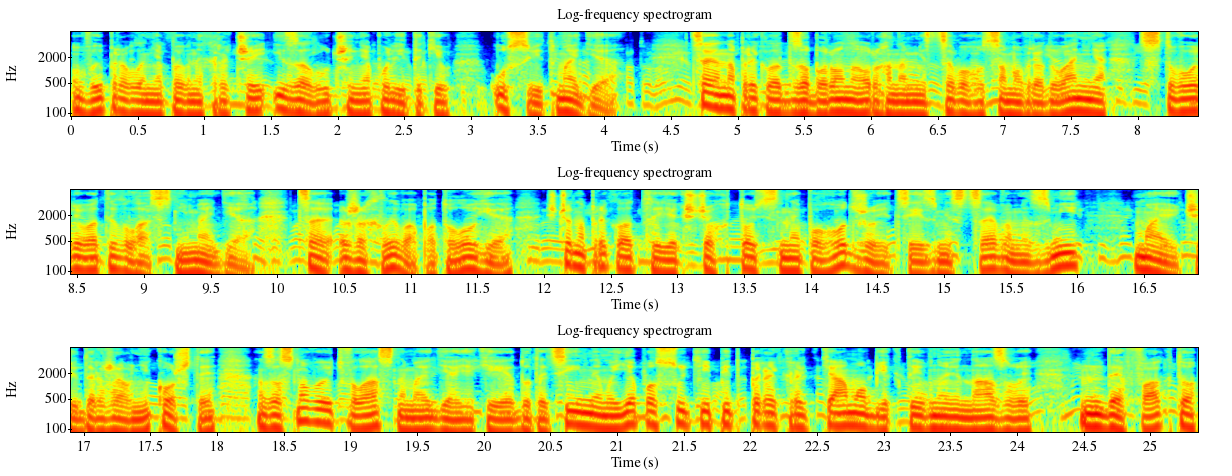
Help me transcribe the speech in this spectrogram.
виправлення певних речей і залучення політиків у світ медіа. Це, наприклад, заборона органам місцевого самоврядування створювати власні медіа. Це жахлива патологія, що, наприклад, якщо хтось не погоджується із місцевими змі, маючи державні кошти, засновують власне медіа, які є дотаційними, є по суті під перекриттям об'єктивної назви, де-факто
